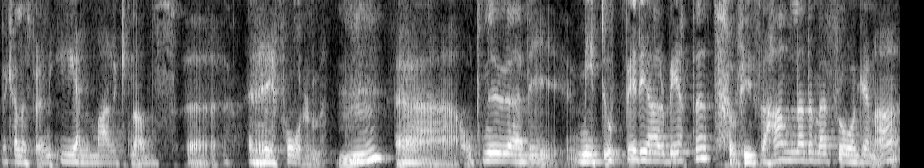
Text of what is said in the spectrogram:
det kallas för en elmarknadsreform. Mm. Uh, och nu är vi mitt uppe i det arbetet och vi förhandlar de här frågorna.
